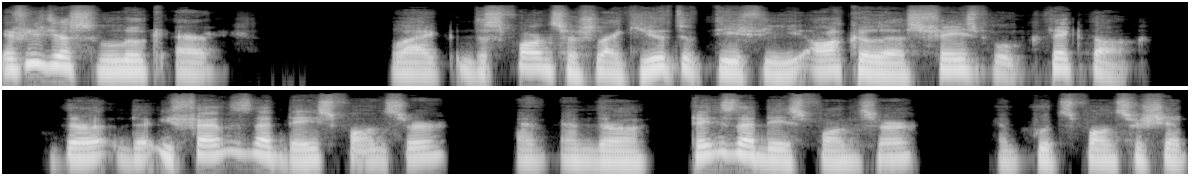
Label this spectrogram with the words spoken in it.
if you just look at like the sponsors like YouTube TV, Oculus, Facebook, TikTok, the the events that they sponsor and, and the things that they sponsor and put sponsorship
